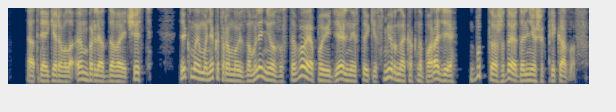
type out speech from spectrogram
— отреагировала Эмберли, отдавая честь, и к моему некоторому изумлению застывая по идеальной стойке смирно, как на параде, будто ожидая дальнейших приказов.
